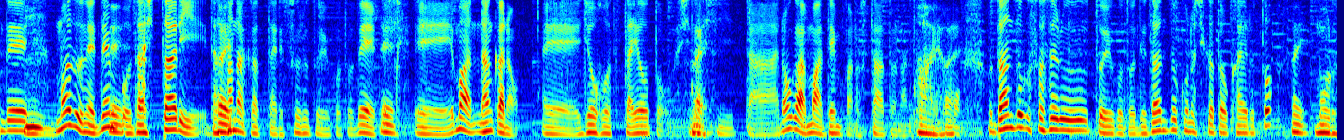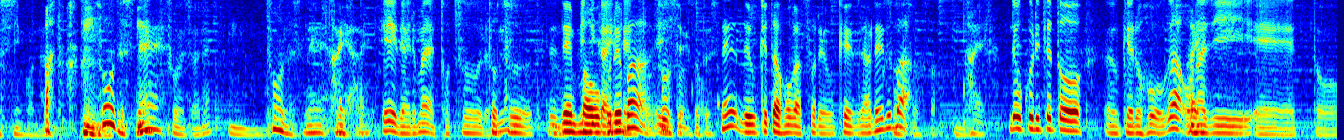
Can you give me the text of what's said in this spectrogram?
う、で、うん。まずね、電波を出したり、え出さなかったりするということで、え。えーまあ、なんかの、えー情報を伝えようとしだしたのが、まあ、電波のスタートなんですけども、はいは断続させるということで、断続の仕方を変えると、はい。モールス信号になる。と。うん。そうですね。そうですよね。うん。そうですね。はいはい。A であればね、突通です突。ね。通で電波を送ればいいといううそそうそうことですねで受けた方がそれを受けられれば。そうそうそう。うん。はい。で送り手と受ける方が同はい。じ、えーっと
